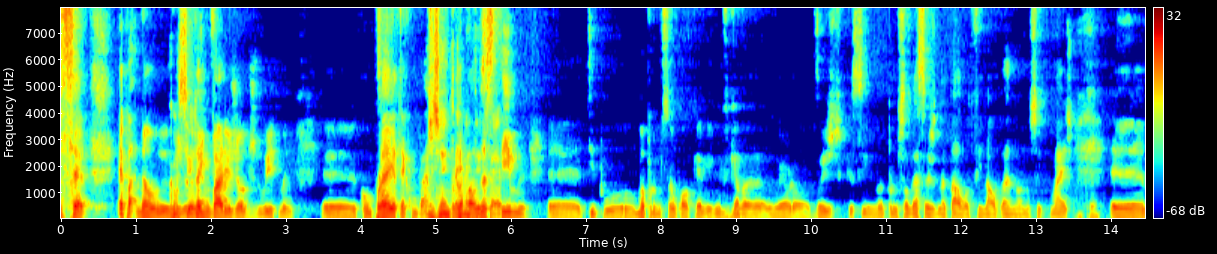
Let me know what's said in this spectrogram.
Sério. É pá, não, eu tenho vários jogos do Hitman. Uh, comprei, até comprei, acho que comprei qual da Steam, uh, tipo uma promoção qualquer, que uhum. ficava um euro, vejo que assim, uma promoção dessas de Natal ou de final de ano, ou não sei o que mais, okay. uh,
